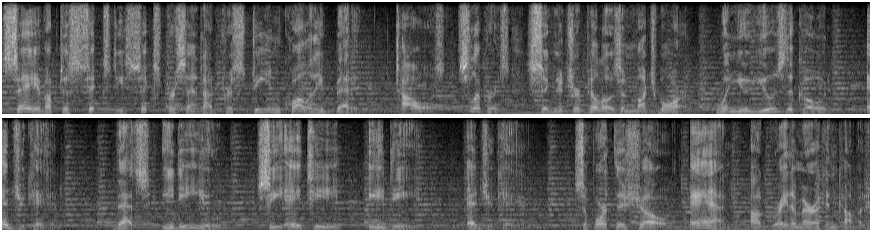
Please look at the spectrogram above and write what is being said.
Save up to 66% on pristine quality bedding, towels, slippers, signature pillows, and much more when you use the code EDUCATED. That's E D U C A T E D. Educated. Support this show and a great American company.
